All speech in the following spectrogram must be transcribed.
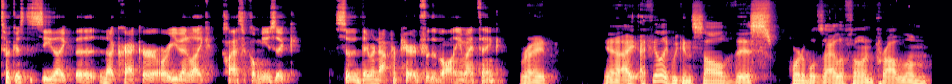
took us to see like the Nutcracker or even like classical music, so that they were not prepared for the volume. I think. Right. Yeah, I, I feel like we can solve this portable xylophone problem.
